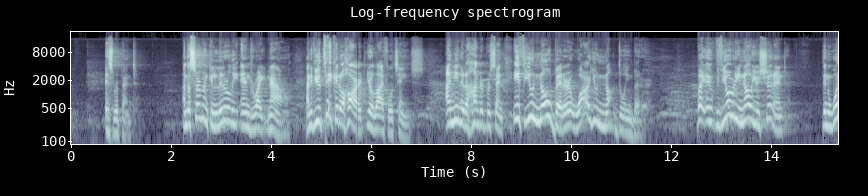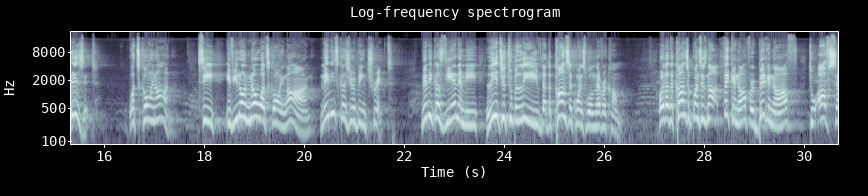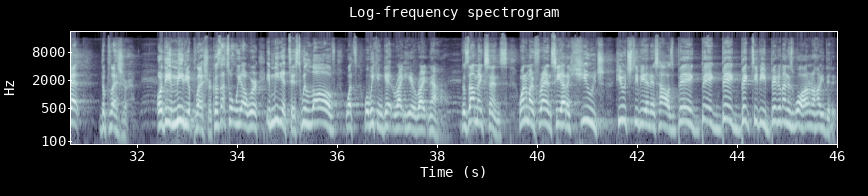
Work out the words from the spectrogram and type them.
is repent. And the sermon can literally end right now. And if you take it to heart, your life will change. I mean it 100%. If you know better, why are you not doing better? But if you already know you shouldn't, then what is it? What's going on? See, if you don't know what's going on, maybe it's because you're being tricked. Maybe because the enemy leads you to believe that the consequence will never come. Or that the consequence is not thick enough or big enough to offset the pleasure or the immediate pleasure, because that's what we are. We're immediatists. We love what's, what we can get right here, right now. Does that make sense? One of my friends, he had a huge, huge TV in his house. Big, big, big, big TV, bigger than his wall. I don't know how he did it.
